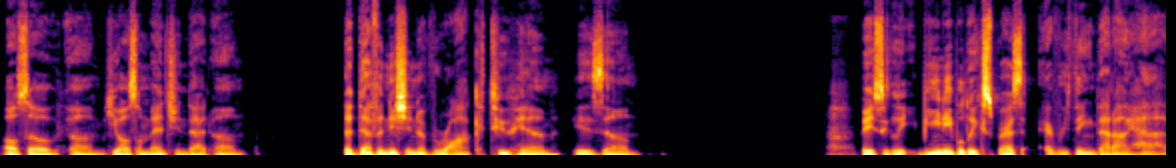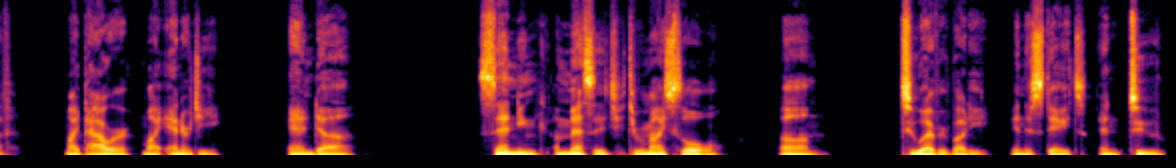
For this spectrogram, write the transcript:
also, um, he also mentioned that um, the definition of rock to him is um basically being able to express everything that I have, my power, my energy, and uh sending a message through my soul to everybody in the states and to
